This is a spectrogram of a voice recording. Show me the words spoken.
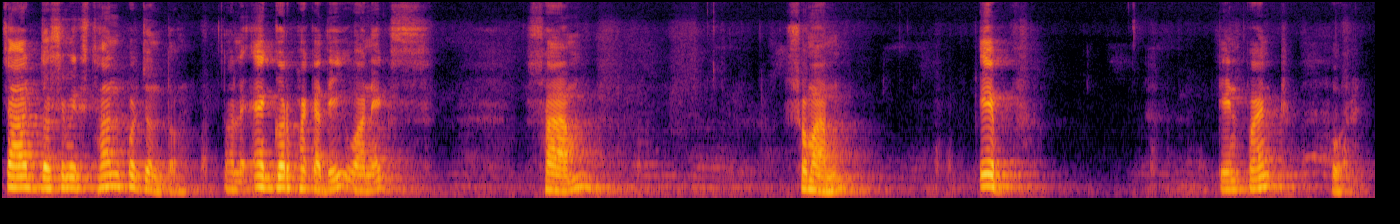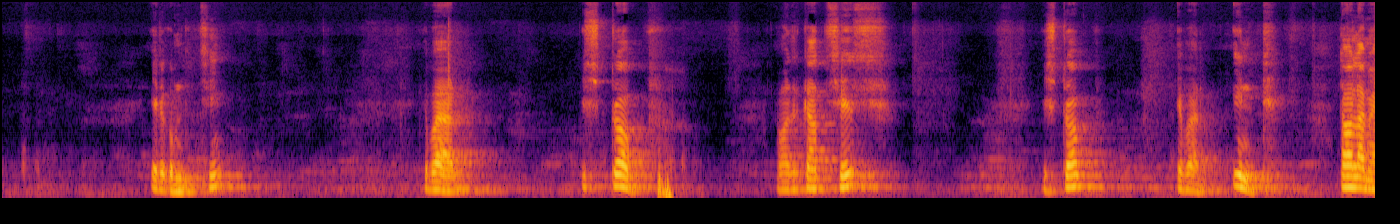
চার দশমিক স্থান পর্যন্ত। তাহলে এক গড় ফাঁকা দিই, ওয়ান এক্স সাম সমান এফ টেন পয়েন্ট ফোর। এরকম দিচ্ছি। এবার স্টপ। আমাদের কাজ শেষ। স্টপ। এবার ইন্ট। তাহলে আমি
